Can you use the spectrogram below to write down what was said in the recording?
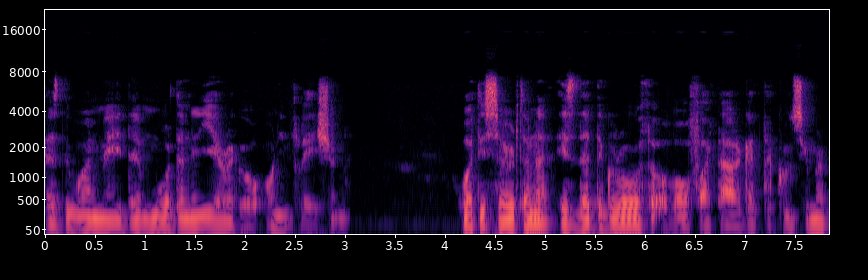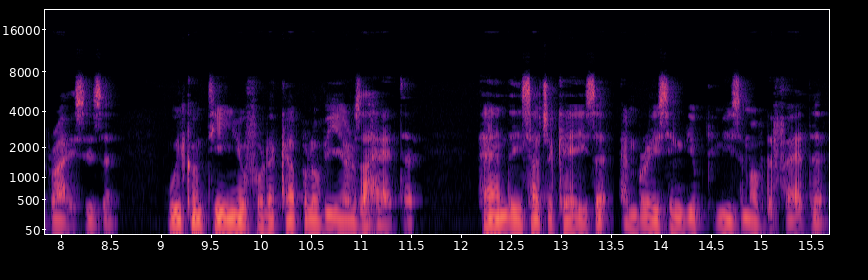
as the one made more than a year ago on inflation. What is certain is that the growth of OFAC target consumer prices will continue for a couple of years ahead and in such a case, embracing the optimism of the Fed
